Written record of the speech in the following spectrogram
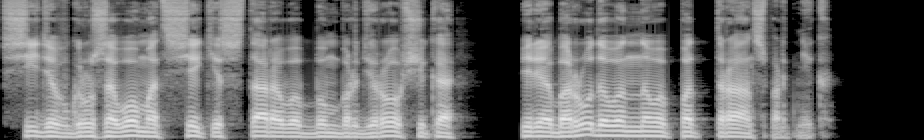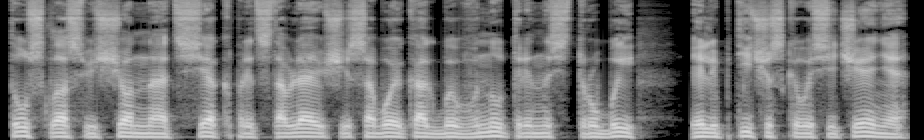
сидя в грузовом отсеке старого бомбардировщика, переоборудованного под транспортник. Тускло освещенный отсек, представляющий собой как бы внутренность трубы эллиптического сечения,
